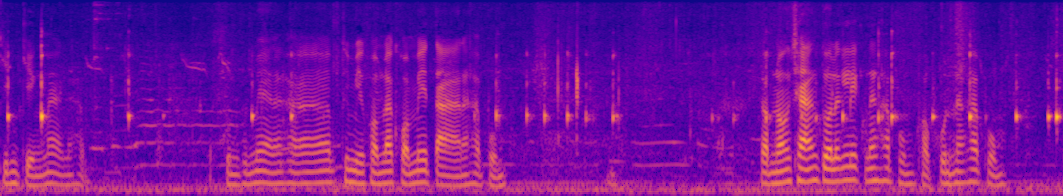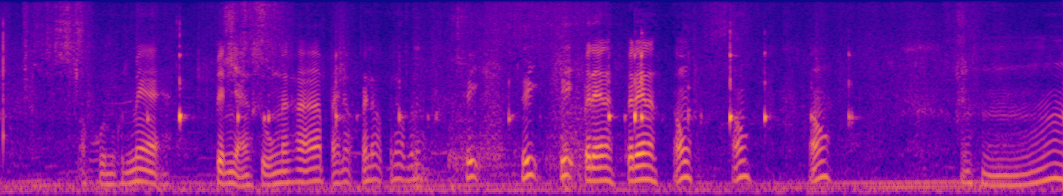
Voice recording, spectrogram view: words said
กินเก่งมากนะครับ คุณคุณแม่นะครับ ที่มีความรักความเมตตานะครับ ผม กับน้องช้างตัวเล็ก ๆ นะครับ ผมขอบคุณนะครับ ผม ขอบคุณคุณแม่เป็นอย่างสูงนะครับไปแล้วไปแล้วไปแล้วไปแล้วเฮ้ยเฮ้ยเฮ้ยไปได้นั่นไปได้นั่นเอาเอาเอาอือหือ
